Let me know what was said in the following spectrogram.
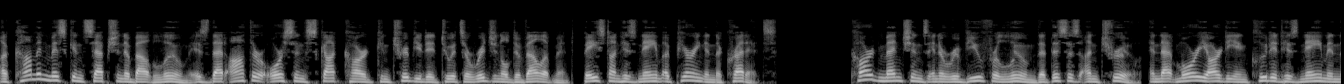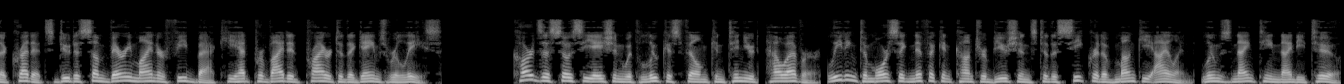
A common misconception about Loom is that author Orson Scott Card contributed to its original development, based on his name appearing in the credits. Card mentions in a review for Loom that this is untrue, and that Moriarty included his name in the credits due to some very minor feedback he had provided prior to the game's release. Card's association with Lucasfilm continued, however, leading to more significant contributions to The Secret of Monkey Island, Loom's 1992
